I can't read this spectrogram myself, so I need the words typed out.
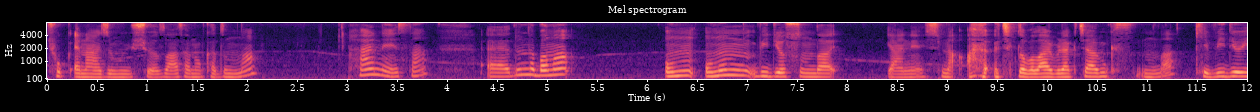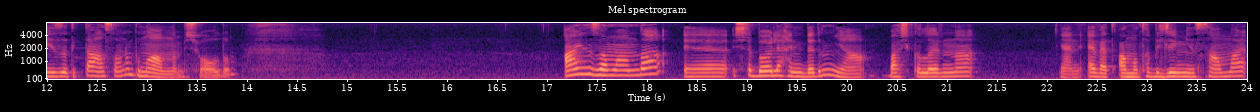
Çok enerjim uyuşuyor zaten o kadınla. Her neyse. Dün de bana onun, onun videosunda yani şimdi açıklamalar bırakacağım kısmında ki videoyu izledikten sonra bunu anlamış oldum. Aynı zamanda e, işte böyle hani dedim ya başkalarına yani evet anlatabileceğim insan var,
